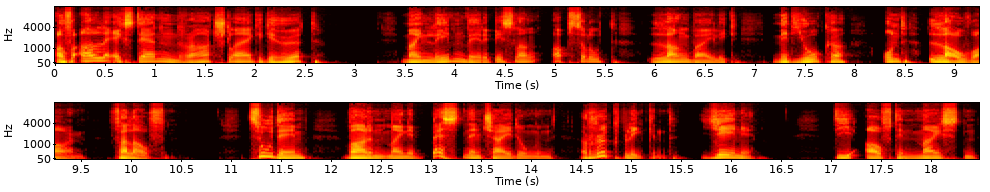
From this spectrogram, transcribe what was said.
auf alle externen Ratschläge gehört, mein Leben wäre bislang absolut langweilig, medioker und lauwarm verlaufen. Zudem waren meine besten Entscheidungen rückblickend jene, die auf den meisten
